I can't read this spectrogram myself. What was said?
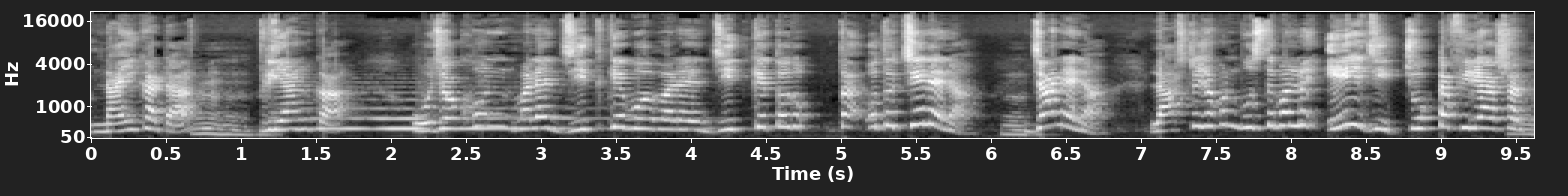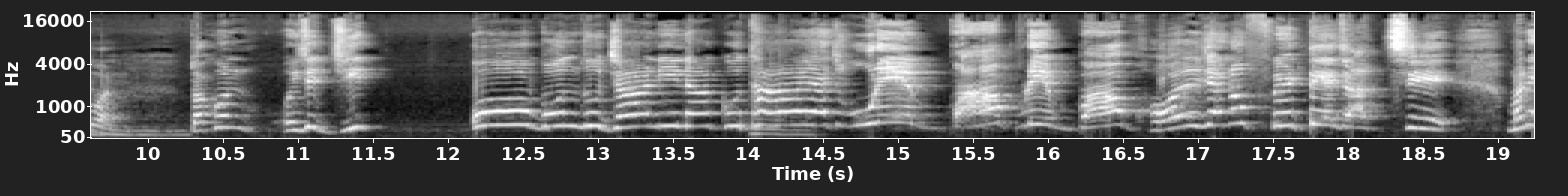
নায়িকাটা। প্রিয়াঙ্কা ও যখন মানে জিতকে মানে জিতকে তো ও তো চেনে না জানে না। লাস্টে যখন বুঝতে পারল এই জিত চোখটা ফিরে আসার পর। তখন ওই যে জিত ও বন্ধু জানি না কোথায় আছে। ওরে বাপ রে বাপ হল যেন ফেটে যাচ্ছে। মানে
